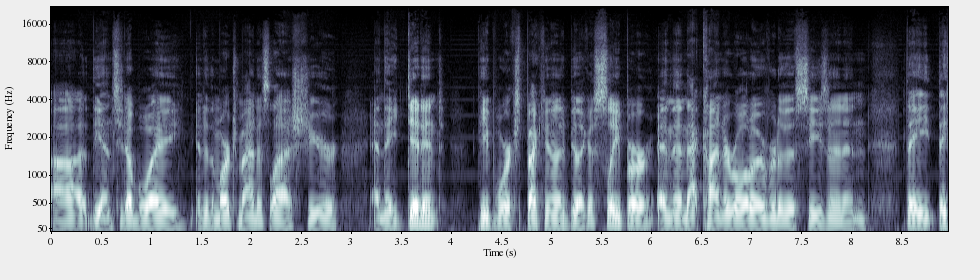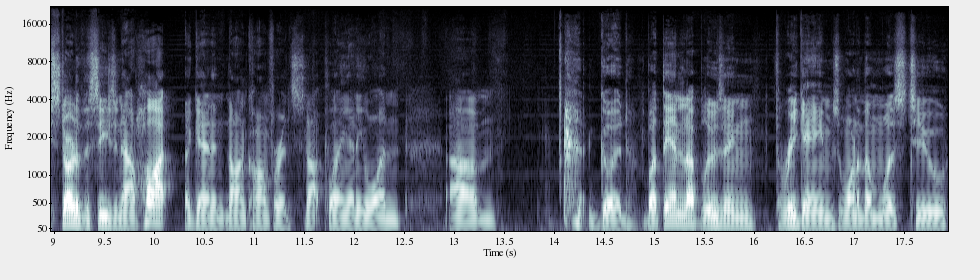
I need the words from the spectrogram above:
uh, the NCAA into the March Madness last year, and they didn't. People were expecting them to be like a sleeper, and then that kind of rolled over to this season. And they they started the season out hot again in non-conference, not playing anyone um, good, but they ended up losing three games. One of them was to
